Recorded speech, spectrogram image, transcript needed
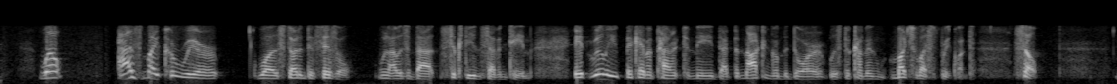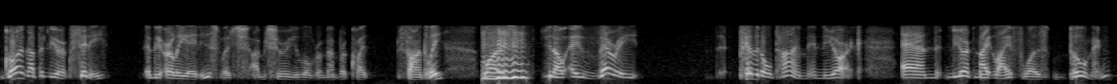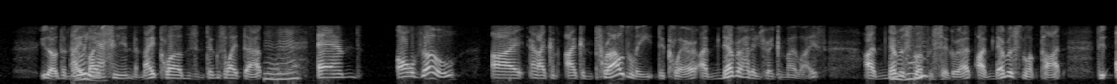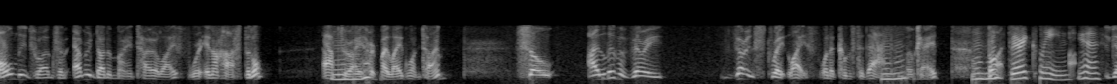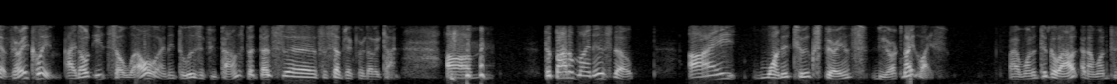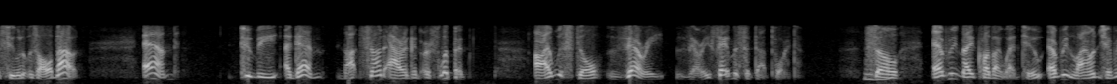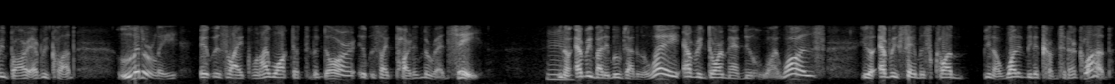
Well, as my career was starting to fizzle when I was about 16, and 17, it really became apparent to me that the knocking on the door was becoming much less frequent. So, growing up in New York City in the early 80s, which I'm sure you will remember quite fondly, was, you know, a very pivotal time in New York. And New York nightlife was booming. You know, the Oh, nightlife yeah. scene, the nightclubs and things like that. hmm And although I and I can I can proudly declare I've never had a drink in my life. I've never Mhm. smoked a cigarette. I've never smoked pot. The only drugs I've ever done in my entire life were in a hospital after I Mhm. hurt my leg one time. So I live a very very straight life when it comes to that, Mhm. okay? hmm But- Very clean. Yes. Yeah, very clean. I don't eat so well. I need to lose a few pounds, but that's uh, a subject for another time. Um, the bottom line is, though, I wanted to experience New York nightlife. I wanted to go out and I wanted to see what it was all about. And to be, again, not sound arrogant or flippant, I was still very, very famous at that point. Mm-hmm. So every nightclub I went to, every lounge, every bar, every club, literally, it was like when I walked up to the door, it was like parting the Red Sea. You know, mm. everybody moved out of the way. Every doorman knew who I was. You know, every famous club, you know, wanted me to come to their club.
